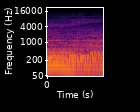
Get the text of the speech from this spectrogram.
Hmm.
